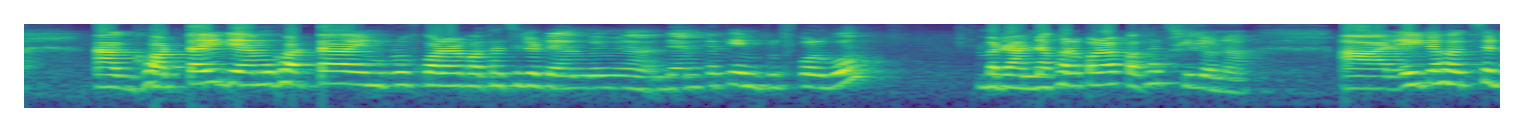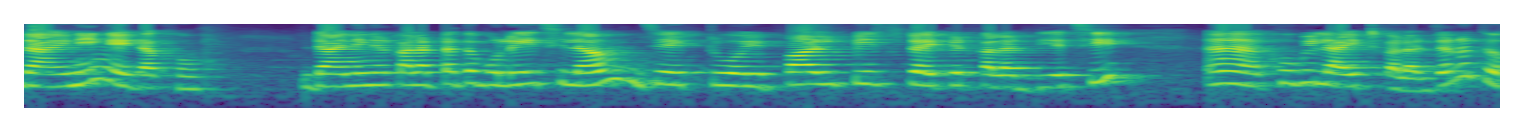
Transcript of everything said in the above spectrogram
ঘরটাই, ড্যাম ঘরটা ইমপ্রুভ করার কথা ছিল। ড্যাম, ড্যামটাকে ইমপ্রুভ করব। বা রান্নাঘর করার কথা ছিল না। আর এইটা হচ্ছে ডাইনিং এই দেখো। ডাইনিং এর কালারটা তো বলেইছিলাম যে একটু ওই পার্ল পিস টাইপের কালার দিয়েছি। হ্যাঁ খুবই লাইট কালার জানো তো?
